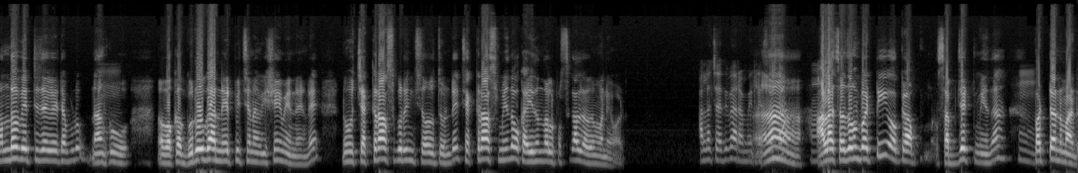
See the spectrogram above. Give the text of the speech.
వందో వ్యక్తి చదివేటప్పుడు నాకు ఒక గురువు గారు నేర్పించిన విషయం ఏంటంటే నువ్వు చక్రాస్ గురించి చదువుతుంటే చక్రాస్ మీద ఒక ఐదు వందల పుస్తకాలు చదవమనేవాడు. అలా చదివారా మీరు అలా చదవబట్టి ఒక సబ్జెక్ట్ మీద. పట్టు అనమాట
